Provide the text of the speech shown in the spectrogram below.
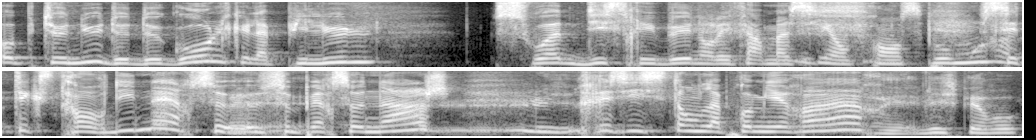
obtenu de De Gaulle que la pilule soit distribuée dans les pharmacies en France. C'est extraordinaire, ce, ce personnage résistant de la première heure. Oui, Luis Perrault,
